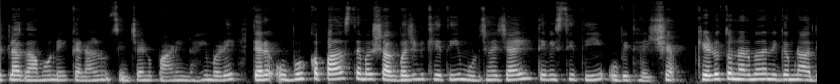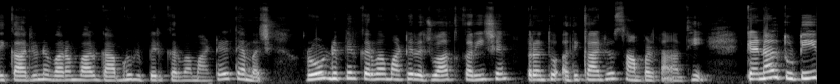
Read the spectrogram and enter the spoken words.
જેટલા ગામોને કેનાલનું સિંચાઈનું પાણી નહીં મળે. ત્યારે ઊભો કપાસ તેમજ શાકભાજીની ખેતી મુરઝાઈ જાય તેવી સ્થિતિ ઊભી થઈ છે. ખેડૂતો નર્મદા નિગમના અધિકારીઓને વારંવાર ગાબડું રિપેર કરવા માટે તેમજ રોડ રિપેર કરવા માટે રજૂઆત કરી છે, પરંતુ અધિકારીઓ સાંભળતા નથી. કેનાલ તૂટી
